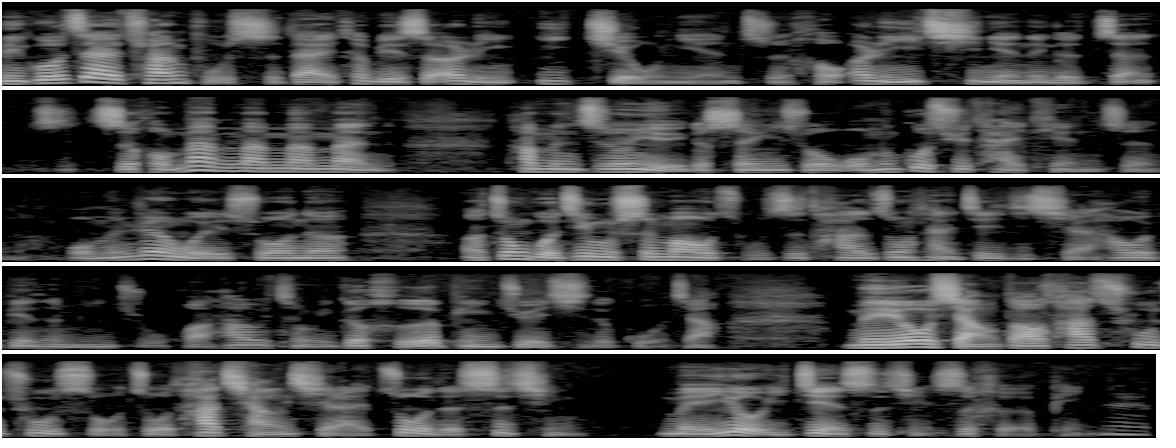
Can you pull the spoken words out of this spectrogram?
美国在川普时代，特别是二零一九年之后，二零一七年那个战之后，慢慢慢慢。他们之中有一个声音说：“我们过去太天真了，我们认为说呢，呃，中国进入世贸组织，它的中产阶级起来，它会变成民主化，它会成为一个和平崛起的国家。没有想到，它处处所做，它强起来做的事情，没有一件事情是和平，嗯，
